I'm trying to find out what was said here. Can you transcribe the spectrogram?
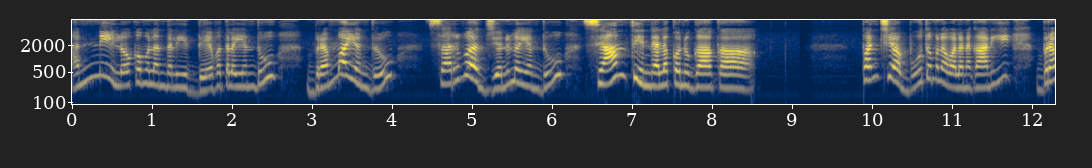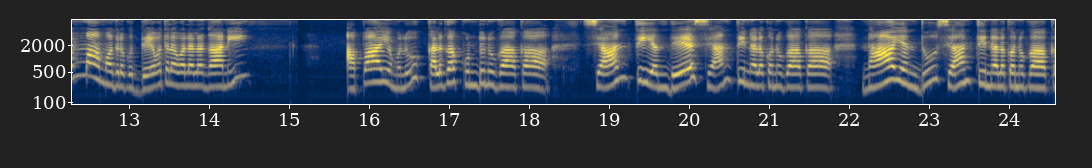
అన్ని లోకములందలి దేవతలయందు బ్రహ్మయందు సర్వజనులయందు శాంతి నెలకొనుగాక. పంచభూతముల వలన కానీ బ్రహ్మ మొదలగు దేవతల వలన కానీ అపాయములు కలగకుండునుగాక. శాంతి అందే శాంతి నెలకొనుగాక. నాయందు శాంతి నెలకొనుగాక.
